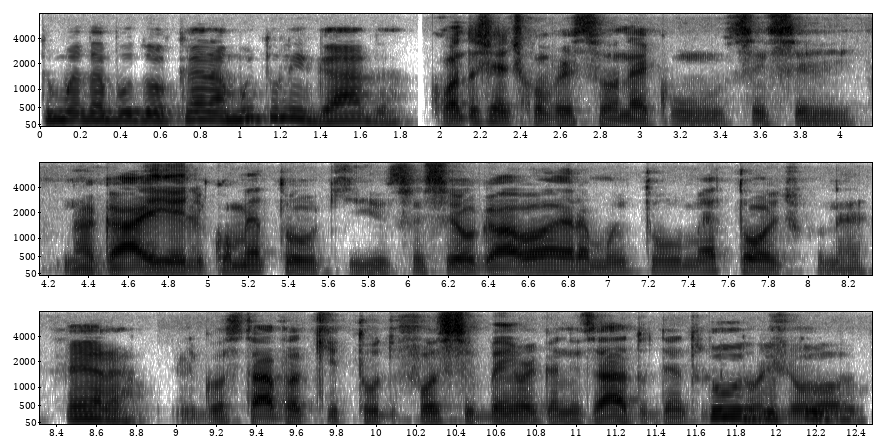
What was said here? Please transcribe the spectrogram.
Turma da Budokan era muito ligada. Quando a gente conversou né, com o Sensei Nagai, ele comentou que o Sensei Ogawa era muito metódico, né? Era. Ele gostava que tudo fosse bem organizado dentro tudo, do dojo. Tudo.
